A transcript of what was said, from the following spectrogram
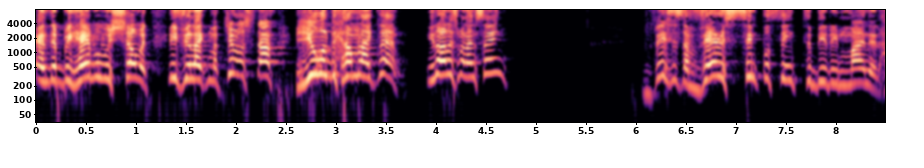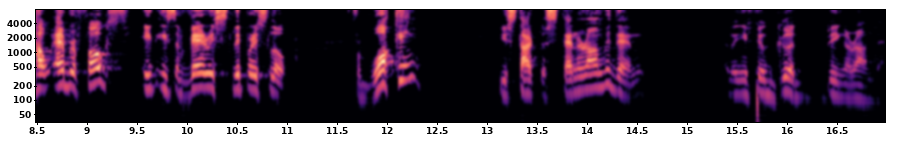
and the behavior will show it. If you like material stuff, you will become like them. You notice what I'm saying? This is a very simple thing to be reminded. However, folks, it is a very slippery slope. From walking, you start to stand around with them, and then you feel good being around them.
